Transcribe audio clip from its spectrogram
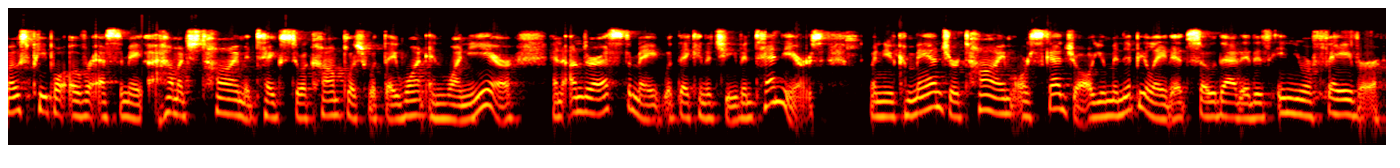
Most people overestimate how much time it takes to accomplish what they want in one year and underestimate what they can achieve in 10 years. When you command your time or schedule, you manipulate it so that it is in your favor,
